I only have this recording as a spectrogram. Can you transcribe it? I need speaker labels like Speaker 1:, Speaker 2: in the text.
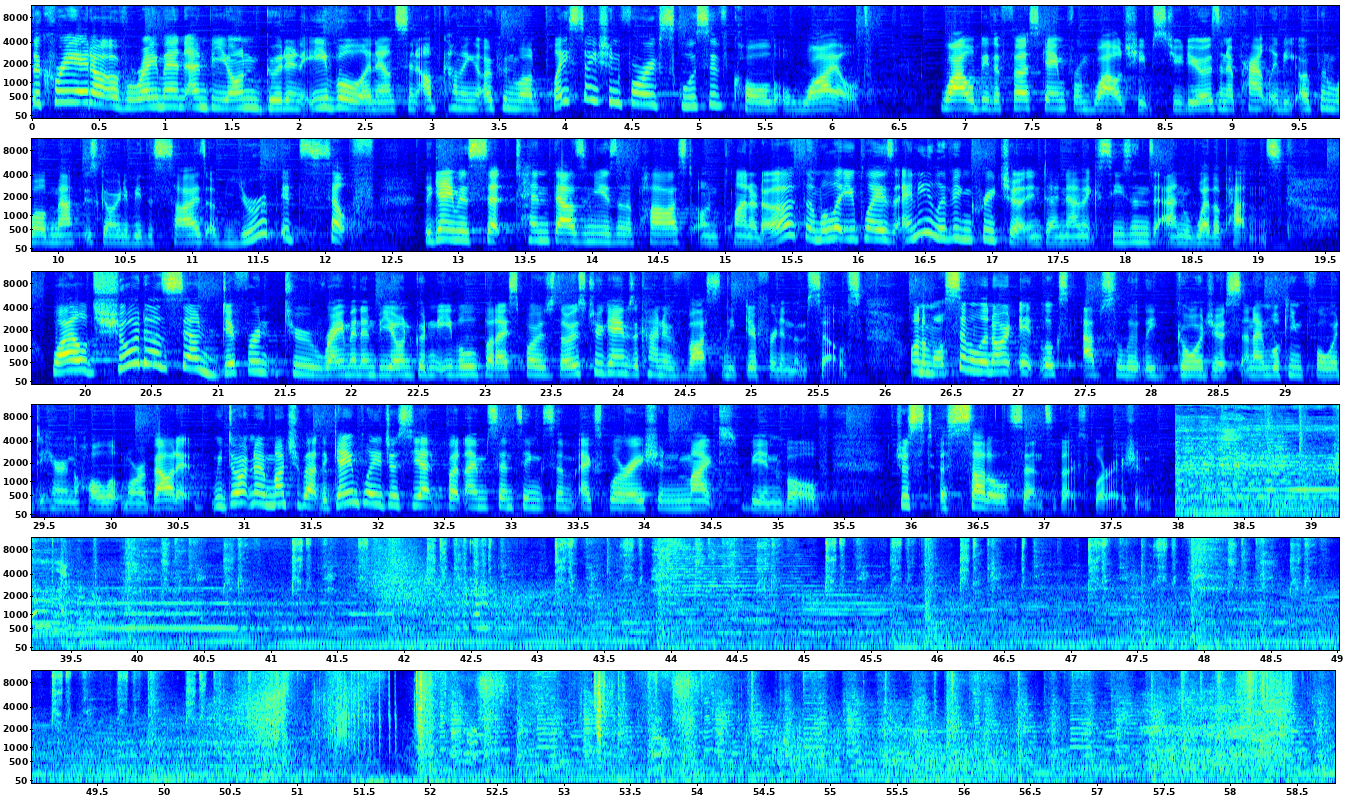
Speaker 1: The creator of Rayman and Beyond Good and Evil announced an upcoming open world PlayStation 4 exclusive called Wild. Wild will be the first game from Wild Sheep Studios, and apparently the open world map is going to be the size of Europe itself. The game is set 10,000 years in the past on planet Earth and will let you play as any living creature in dynamic seasons and weather patterns. Wild sure does sound different to Rayman and Beyond Good and Evil, but I suppose those two games are kind of vastly different in themselves. On a more similar note, it looks absolutely gorgeous, and I'm looking forward to hearing a whole lot more about it. We don't know much about the gameplay just yet, but I'm sensing some exploration might be involved. Just a subtle sense of exploration.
